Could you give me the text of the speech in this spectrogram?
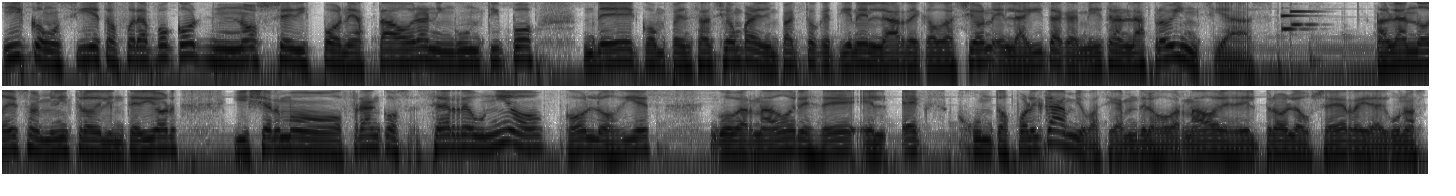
y como si esto fuera poco, no se dispone hasta ahora ningún tipo de compensación para el impacto que tiene la recaudación en la guita que administran las provincias. Hablando de eso, el ministro del Interior, Guillermo Francos, se reunió con los 10 gobernadores del ex Juntos por el Cambio, básicamente los gobernadores del PRO, la UCR y de algunas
